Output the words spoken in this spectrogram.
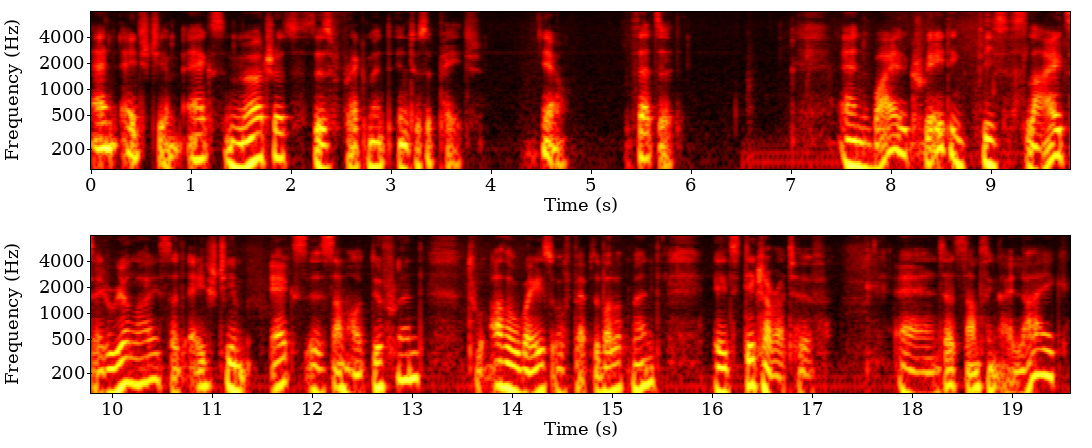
and HTMX merges this fragment into the page. Yeah, that's it. And while creating these slides, I realized that HTMX is somehow different to other ways of web development. It's declarative. And that's something I like.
